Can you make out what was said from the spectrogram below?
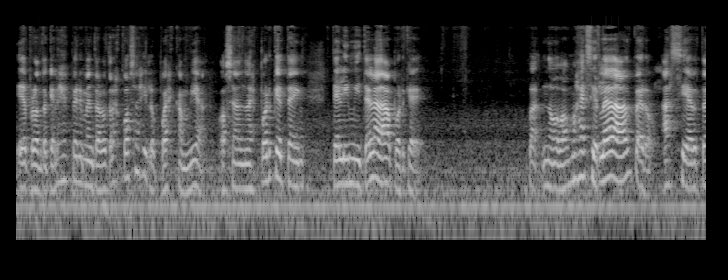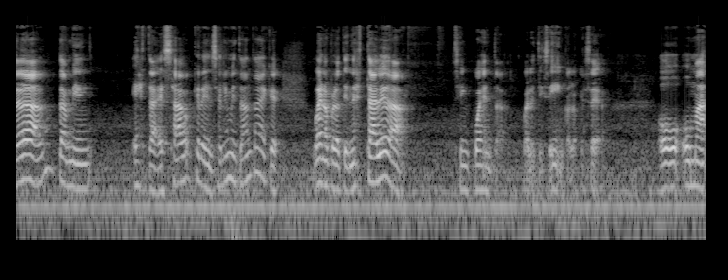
y de pronto quieres experimentar otras cosas y lo puedes cambiar. O sea, no es porque te, te limite la edad, porque no vamos a decir la edad, pero a cierta edad también está esa creencia limitante de que, bueno, pero tienes tal edad, 50, 45, lo que sea o, o más,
